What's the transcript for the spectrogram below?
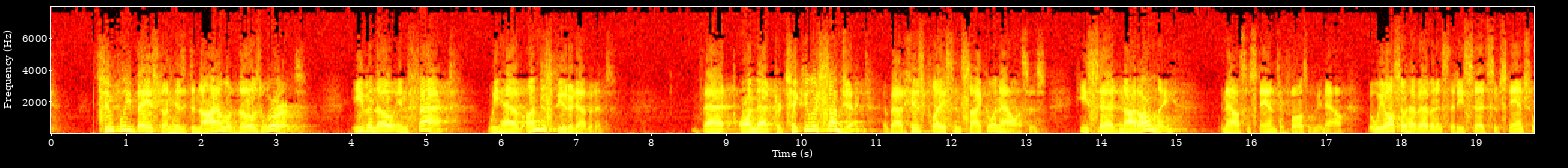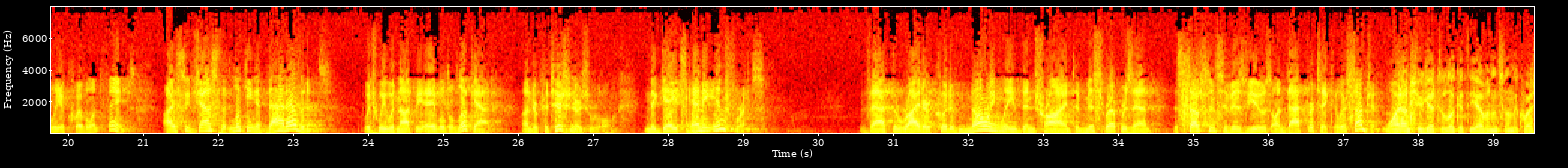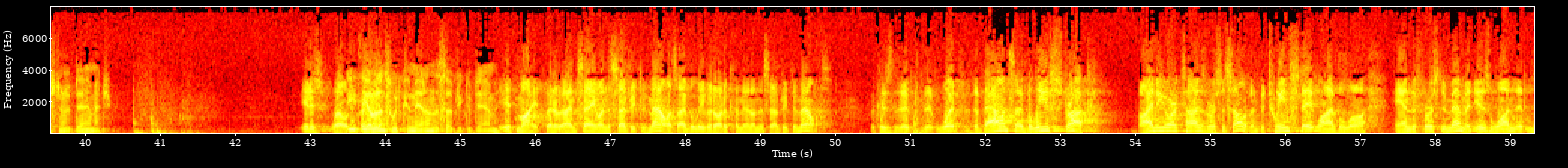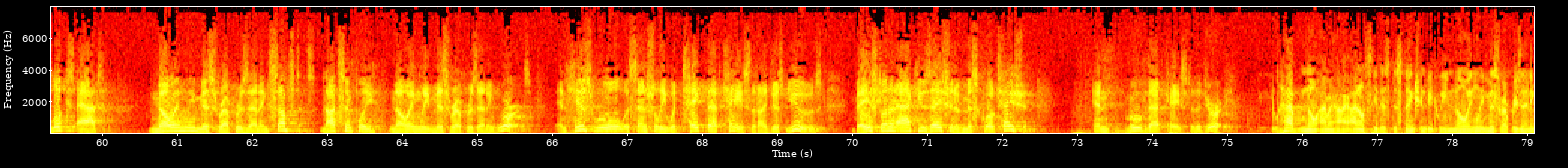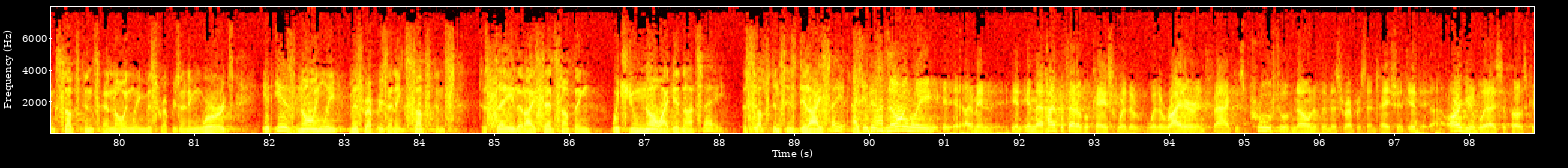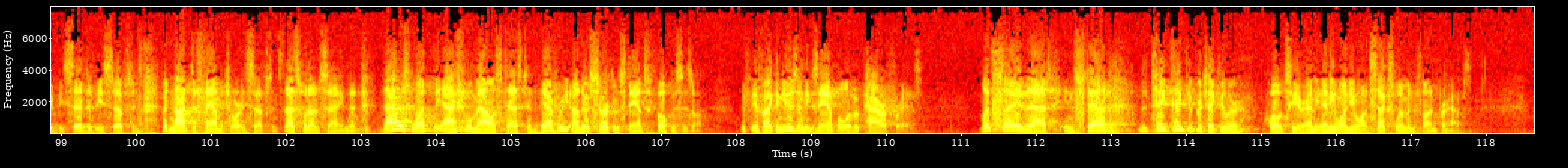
simply based on his denial of those words, even though, in fact, we have undisputed evidence that on that particular subject about his place in psychoanalysis, he said not only analysis stands or falls with me now, but we also have evidence that he said substantially equivalent things. I suggest that looking at that evidence, which we would not be able to look at under petitioner's rule, negates any inference that the writer could have knowingly been trying to misrepresent the substance of his views on that particular subject. Why don't you get to look at the evidence on the question of damage? It is, well. The, the evidence would come in on the subject of damage. It might, but I'm saying on the subject of malice. I believe it ought to come in on the subject of malice. Because the, the, what the balance, I believe, struck by New York Times versus Sullivan between state libel law and the First Amendment is one that looks at knowingly misrepresenting substance, not simply knowingly misrepresenting words. And his rule essentially would take that case that I just used, based on an accusation of misquotation, and move that case to the jury. You have no, I mean, I, I don't see this distinction between knowingly misrepresenting substance and knowingly misrepresenting words. It is knowingly misrepresenting substance to say that I said something which you know I did not say. The substance is, did I say it? I did not. knowingly, I mean, in, in, that hypothetical case where the, where the writer, in fact, is proved to have known of the misrepresentation, it arguably, I suppose, could be said to be substance, but not defamatory substance. That's what I'm saying. That, that is what the actual malice test in every other circumstance focuses on. If, if I can use an example of a paraphrase, let's say that instead, take, take the particular quotes here, any, any one you want, sex, women, fun, perhaps.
